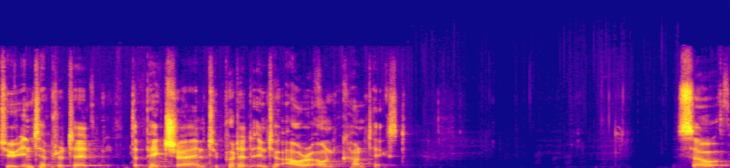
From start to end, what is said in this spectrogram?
to interpret the picture and to put it into our own context. So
